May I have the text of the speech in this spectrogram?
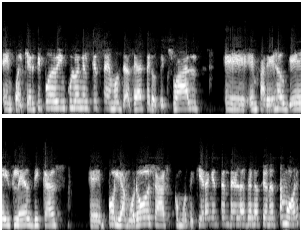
en cualquier tipo de vínculo en el que estemos, ya sea heterosexual, eh, en parejas gays, lésbicas, eh, poliamorosas, como se quieran entender las relaciones de amor,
